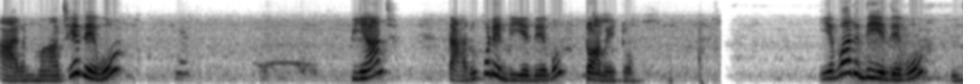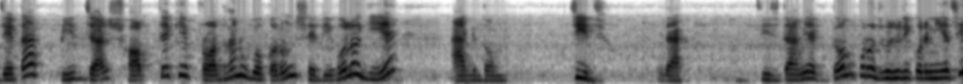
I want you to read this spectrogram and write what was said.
আর মাঝে দেব পেঁয়াজ তার উপরে দিয়ে দেব টমেটো। এবার দিয়ে দেব যেটা পিৎজার সব থেকে প্রধান উপকরণ, সেটি হলো গিয়ে একদম চিজ। দেখ, চিজটা আমি একদম পুরো ঝুঝুরি করে নিয়েছি।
